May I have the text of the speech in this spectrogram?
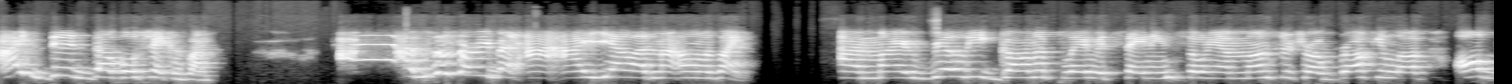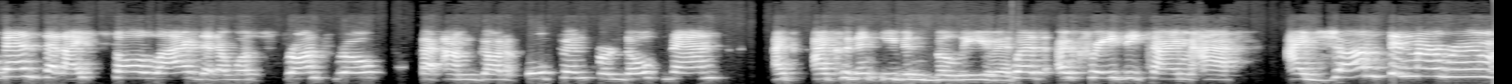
i did double check i like i'm so sorry but i, I yell at my own I was like am i really gonna play with Saint Asonia monster truck broken love all bands that i saw live that i was front row but i'm gonna open for those bands i, I couldn't even believe it it was a crazy time uh, I jumped in my room.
